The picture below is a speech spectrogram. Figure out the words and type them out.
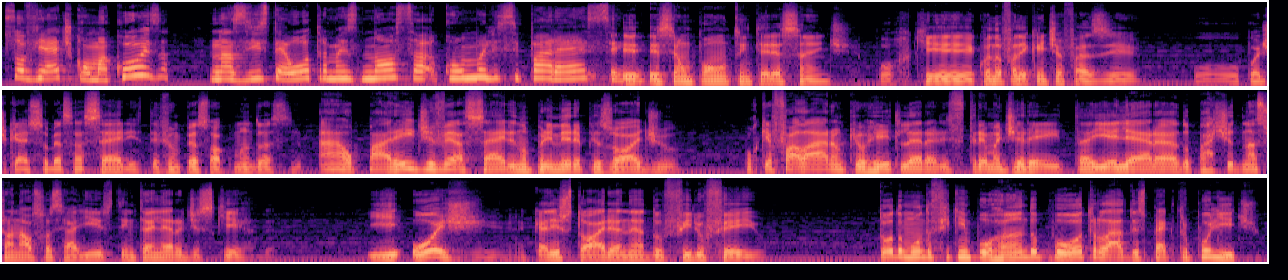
soviético é uma coisa, nazista é outra, mas nossa, como eles se parecem. Esse é um ponto interessante, porque quando eu falei que a gente ia fazer o podcast sobre essa série, teve um pessoal que mandou assim: Ah, eu parei de ver a série no primeiro episódio porque falaram que o Hitler era extrema-direita e ele era do Partido Nacional Socialista, então ele era de esquerda. E hoje, aquela história né, do filho feio. Todo mundo fica empurrando pro outro lado do espectro político.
